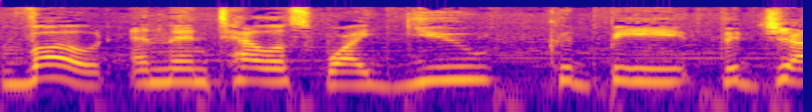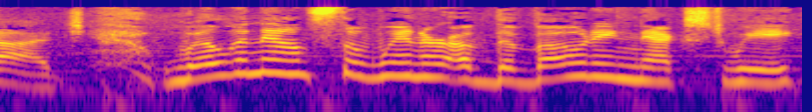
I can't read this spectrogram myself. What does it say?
vote, and then tell us why you could be the judge. We'll announce the winner of the voting next week,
